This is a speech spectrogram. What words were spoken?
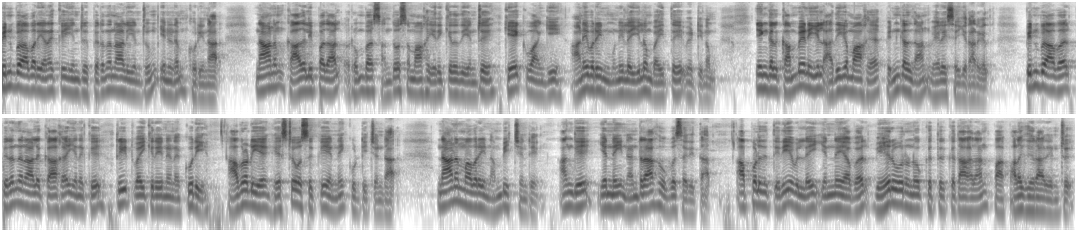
பின்பு அவர் எனக்கு இன்று பிறந்தநாள் என்றும் என்னிடம் கூறினார். நானும் காதலிப்பதால் ரொம்ப சந்தோஷமாக இருக்கிறது என்று கேக் வாங்கி அனைவரின் முன்னிலையிலும் வைத்து வெட்டினோம். எங்கள் கம்பெனியில் அதிகமாக பெண்கள் தான் வேலை செய்கிறார்கள். பின்பு அவர் பிறந்த நாளுக்காக எனக்கு ட்ரீட் வைக்கிறேன் என கூறி அவருடைய கெஸ்ட் ஹவுஸுக்கு என்னை கூட்டிச் சென்றார். நானும் அவரை நம்பிச் சென்றேன். அங்கு என்னை நன்றாக உபசரித்தார். அப்பொழுது தெரியவில்லை என்னை அவர் வேறு ஒரு நோக்கத்திற்காக தான் ப பழகுகிறார் என்று.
